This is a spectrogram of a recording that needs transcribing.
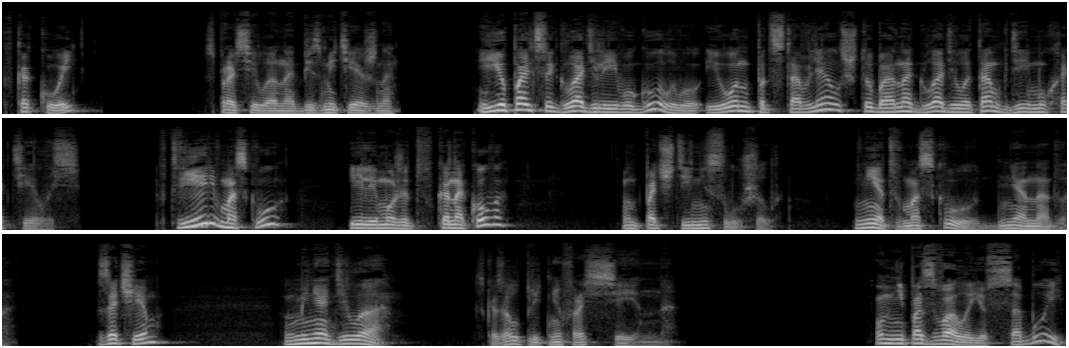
В какой? Спросила она безмятежно. Ее пальцы гладили его голову, и он подставлял, чтобы она гладила там, где ему хотелось. В Тверь, в Москву? Или, может, в Конаково? Он почти не слушал. Нет, в Москву, дня на два. Зачем? У меня дела, сказал Плетнев рассеянно. Он не позвал ее с собой,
